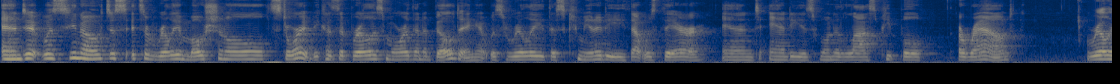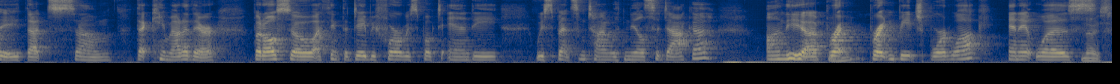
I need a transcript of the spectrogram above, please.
And it was you know just it's a really emotional story because the brill is more than a building. It was really this community that was there and andy is one of the last people around. Really that's um, that came out of there but also i think the day before we spoke to andy we spent some time with neil sedaka on the uh, Bright- brighton beach boardwalk and it was Nice.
